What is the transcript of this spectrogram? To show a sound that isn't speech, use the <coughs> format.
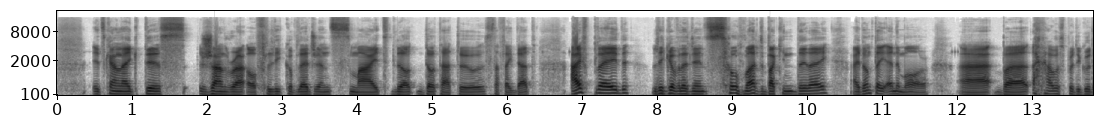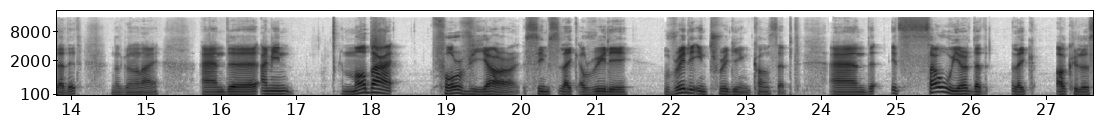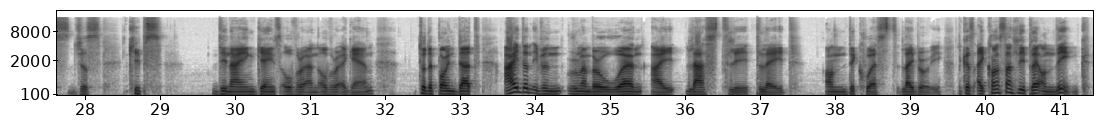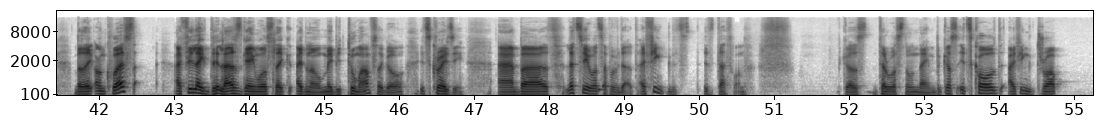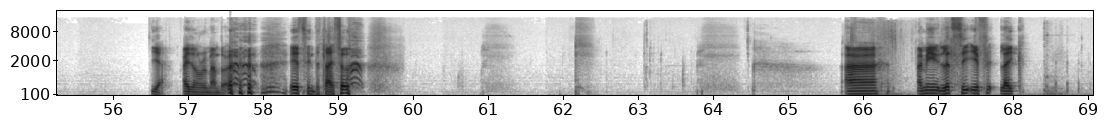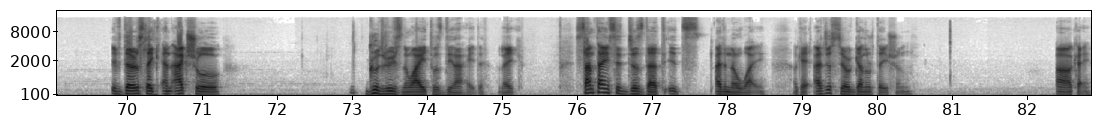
it's kind of like this genre of League of Legends, Smite, Dota 2, stuff like that. I've played League of Legends <laughs> so much back in the day. I don't play anymore, uh, but <laughs> I was pretty good at it. Not gonna lie. And uh, I mean, MOBA for VR seems like a really, really intriguing concept, and it's so weird that like Oculus just keeps denying games over and over again to the point that I don't even remember when I lastly played on the Quest library because I constantly play on Link, but like on Quest, I feel like the <laughs> last game was like I don't know maybe two months ago. It's crazy, uh, but let's see what's up with that. I think it's it's that one because there was no name because it's called I think drop. Yeah, I don't remember. <laughs> it's in the title. <laughs> Uh, I mean, let's see if like if there's like an actual good reason why it was denied. Like sometimes it's just that it's I don't know why. Okay, adjust your gun rotation. Ah, okay.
